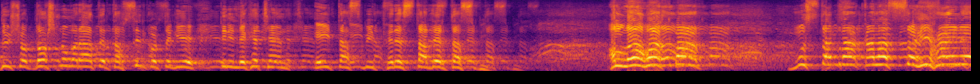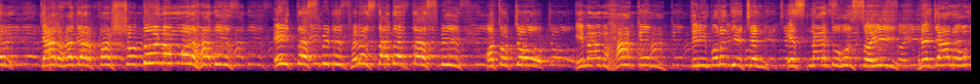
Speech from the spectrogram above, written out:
210 নম্বর আয়াতের তাফসীর করতে গিয়ে তিনি লিখেছেন, এই তাসবিহ ফেরেশতাদের তাসবিহ। আল্লাহু আকবার! মুস্তাদরাক আলা সহিহাইনের 4502 নম্বর হাদিস। এই তাসবিহ ফেরেশতাদের তাসবিহ। অথচ ইমাম হাকিম, তিনি বলে দিয়েছেন, ইসনাদুহু সহিহ, রিজালুহুম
